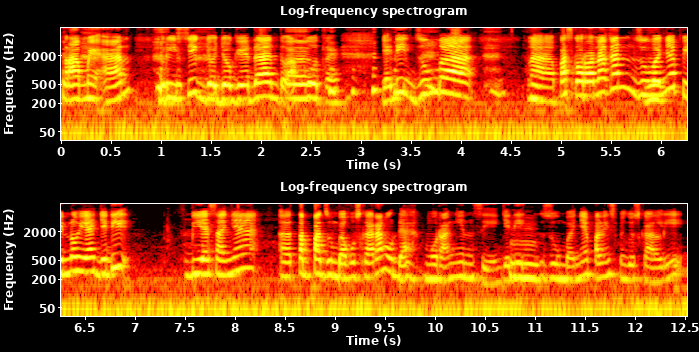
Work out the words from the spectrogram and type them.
ramean berisik jojogedan tuh aku teh. Jadi zumba. Nah pas corona kan zumbanya penuh ya. Jadi biasanya eh, tempat zumba aku sekarang udah ngurangin sih. Jadi Hmm. zumbanya paling seminggu sekali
